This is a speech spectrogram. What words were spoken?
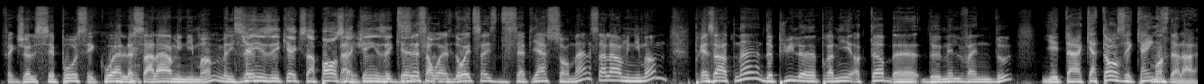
Fait que je le sais pas c'est quoi le salaire minimum. Me Les disait- 15 et quelques, ça passe à ben, je 15 me et quelques. ça doit être 16-17 piastres sûrement, le salaire minimum. Présentement, depuis le 1er octobre euh, 2022, il est à 14 et 15 dollars.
